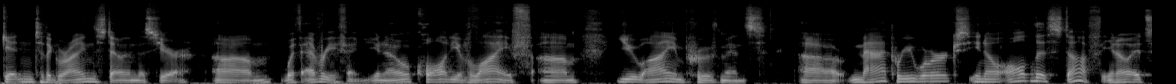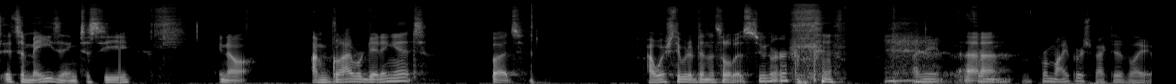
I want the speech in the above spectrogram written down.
getting to the grindstone this year um, with everything you know quality of life um, ui improvements uh, map reworks you know all this stuff you know it's it's amazing to see you know i'm glad we're getting it but I wish they would have done this a little bit sooner. I mean, Uh, from from my perspective, like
